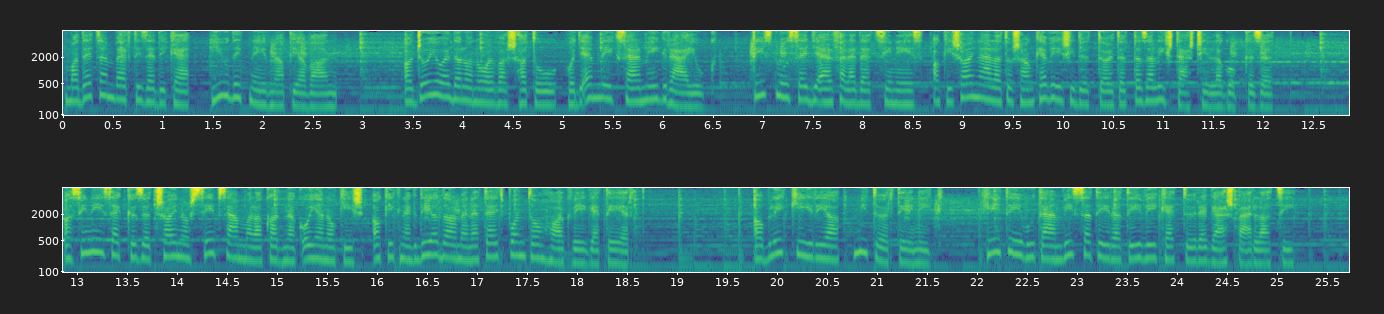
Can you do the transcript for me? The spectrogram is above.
Ma december 10-e, Judit névnapja van. A Joy oldalon olvasható, hogy emlékszel még rájuk. 10 plusz egy elfeledett színész, aki sajnálatosan kevés időt töltött az a listás csillagok között. A színészek között sajnos szép számmal akadnak olyanok is, akiknek diadalmenete egy ponton halk véget ért. A Blick írja, mi történik. 7 év után visszatér a TV2-re Gáspár Laci.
